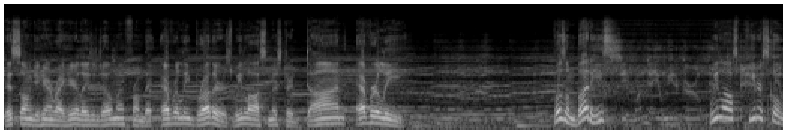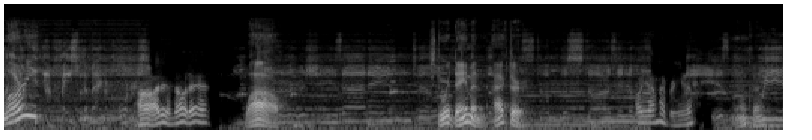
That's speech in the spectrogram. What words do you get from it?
This song you're hearing right here, ladies and gentlemen, from the Everly Brothers. We lost Mr. Don Everly. Bosom buddies. We lost Peter Scolari. Oh, I didn't know that. Wow. Stuart Damon, actor. Oh yeah, I remember him. Okay.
